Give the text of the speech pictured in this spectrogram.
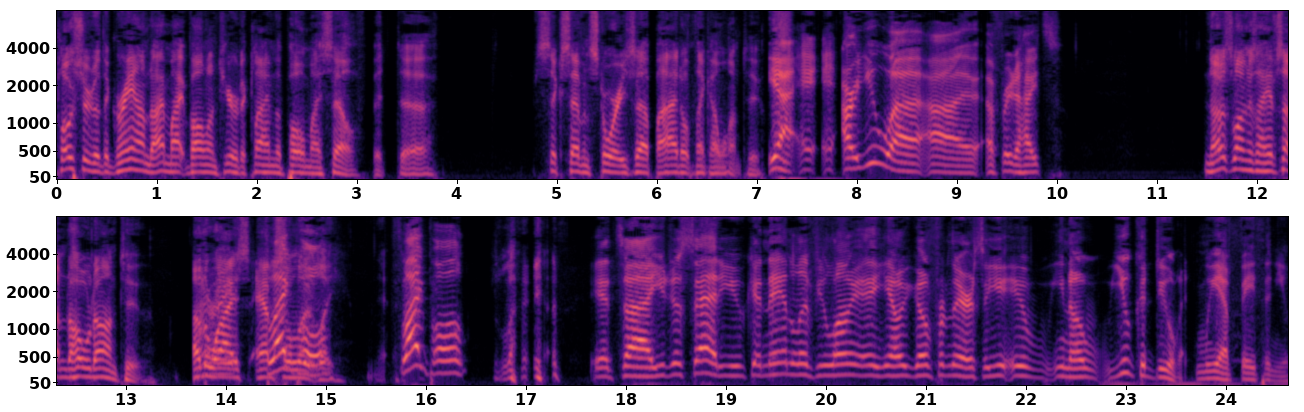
closer to the ground, I might volunteer to climb the pole myself. But uh, six, seven stories up, I don't think I want to. Yeah. Are you uh, uh, afraid of heights? Not as long as I have something to hold on to. Otherwise, right. Flagpole. absolutely. Flagpole. It's uh you just said you can handle it if you long eh, you know you go from there so you you, you know you could do it we have faith in you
